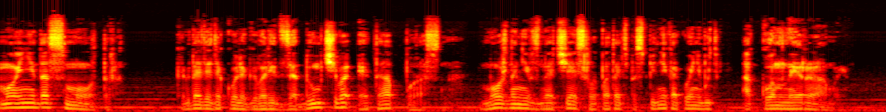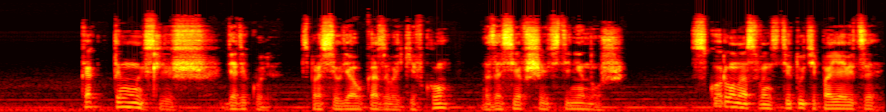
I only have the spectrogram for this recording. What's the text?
Мой недосмотр. Когда дядя Коля говорит задумчиво, это опасно. Можно невзначай слопотать по спине какой-нибудь оконной рамы. «Как ты мыслишь, дядя Коля?» – спросил я, указывая кивком на засевший в стене нож. «Скоро у нас в институте появится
